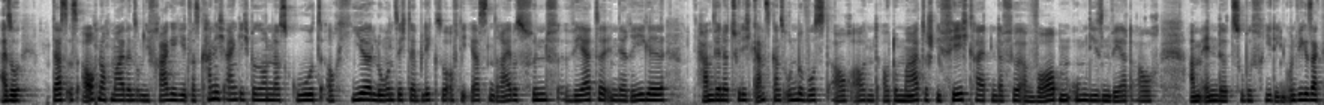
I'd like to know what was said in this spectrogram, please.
Also das ist auch nochmal, wenn es um die Frage geht, was kann ich eigentlich besonders gut? Auch hier lohnt sich der Blick so auf die ersten drei bis fünf Werte. In der Regel haben wir natürlich ganz, ganz unbewusst auch und automatisch die Fähigkeiten dafür erworben, um diesen Wert auch am Ende zu befriedigen. Und wie gesagt,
